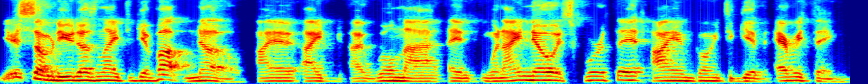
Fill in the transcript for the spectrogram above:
you're somebody who doesn't like to give up. No i i i will not. And when i know it's worth it i am going to give everything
